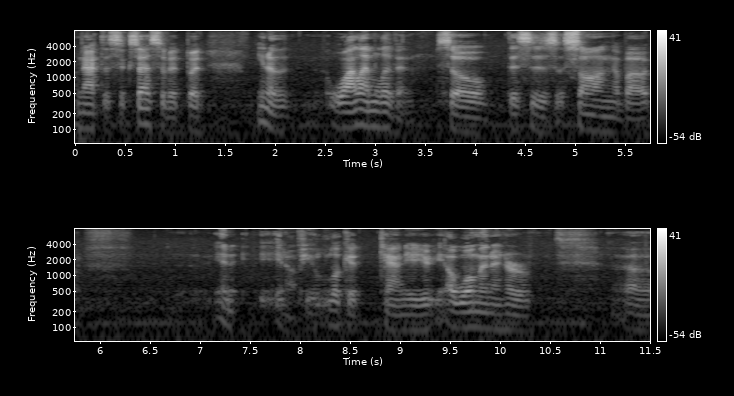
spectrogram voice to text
not the success of it, but you know, while I'm living. So this is a song about. In, you know, if you look at Tanya, you a woman in her, uh,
